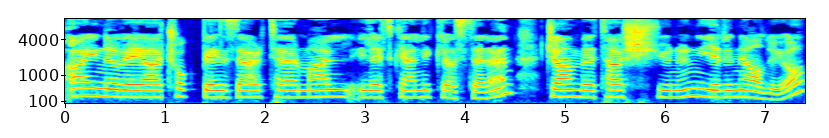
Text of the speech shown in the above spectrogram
aynı veya çok benzer termal iletkenlik gösteren cam ve taş yünün yerini alıyor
